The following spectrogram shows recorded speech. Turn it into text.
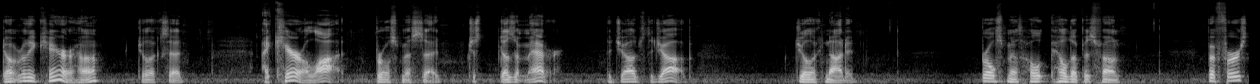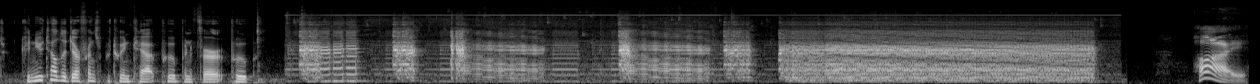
Don't really care, huh? Jillick said. I care a lot, Burl Smith said. Just doesn't matter. The job's the job. Jillick nodded. Burl Smith held held up his phone. But first, can you tell the difference between cat poop and ferret poop? Hi,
